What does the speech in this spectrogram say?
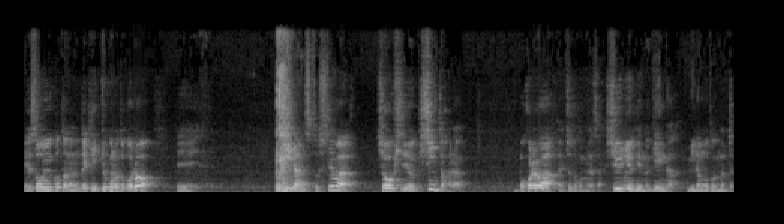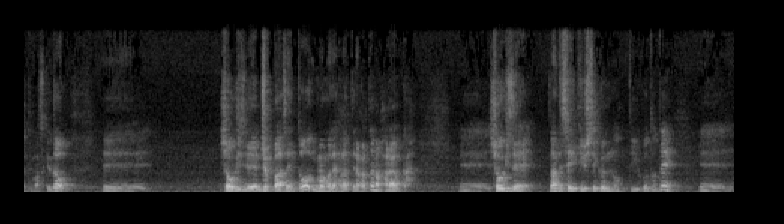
えーそういうことなので結局のところ、えーフリーランスとしては消費税をきちんと払う。もうこれはちょっとごめんなさい。収入源の源が源になっちゃってますけど、えー消費税10%を今まで払ってなかったのを払うか、えー消費税なんで請求してくるのっていうことで、えー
